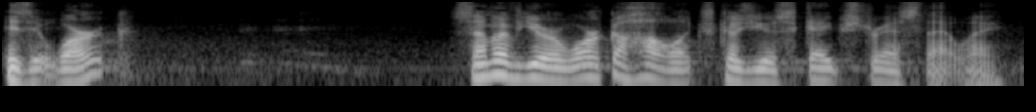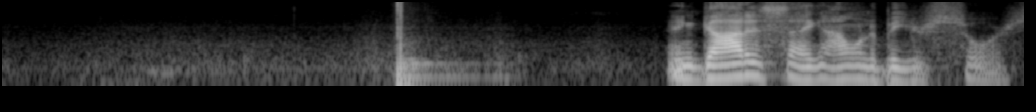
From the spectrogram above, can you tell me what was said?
Is it work? Some of you are workaholics because you escape stress that way. And God is saying, I want to be your source.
